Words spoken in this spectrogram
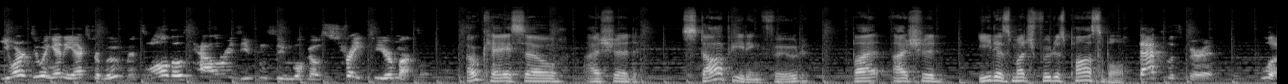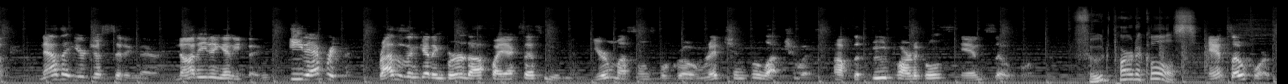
You aren't doing any extra movements. all those calories you consume will go straight to your muscle. Okay, so I should stop eating food, but I should eat as much food as possible. That's the spirit. Look, now that you're just sitting there, not eating anything, eat everything. Rather than getting burned off by excess movement, your muscles will grow rich and voluptuous off the food particles and so forth. Food particles. And so forth.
